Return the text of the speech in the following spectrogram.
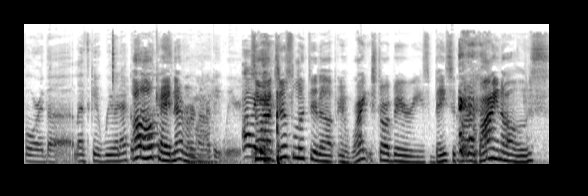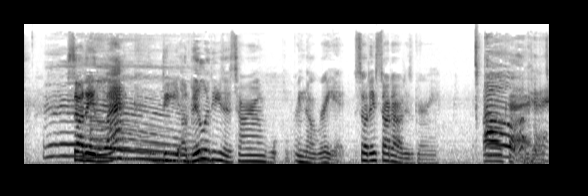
for the let's get weird episode. Oh, okay, never We're mind. gonna be weird. Oh, So yeah. I just looked it up, and white strawberries basically are albinos, so they lack the Mm. ability to turn, you know, red. So they start out as green, Oh, Okay. and okay. then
